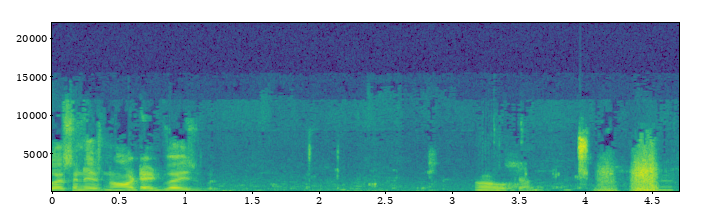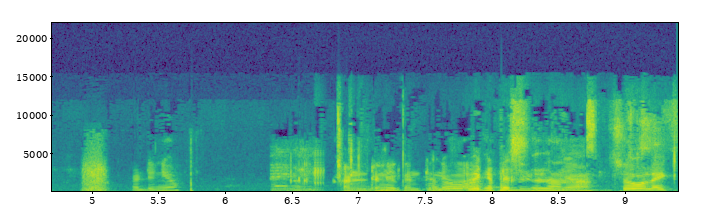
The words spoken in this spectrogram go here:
person is not advisable. Okay continue? Continue continue వినిపిస్తుంది అన్న? సో లైక్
